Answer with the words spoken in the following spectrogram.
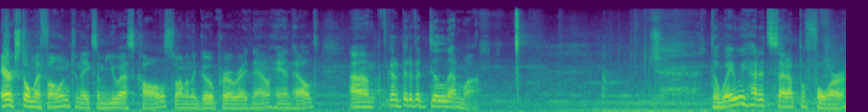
Erik stole my phone to make some US calls, so I'm on the GoPro right now, handheld. Um, I've got a bit of a dilemma. The way we had it set up before,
